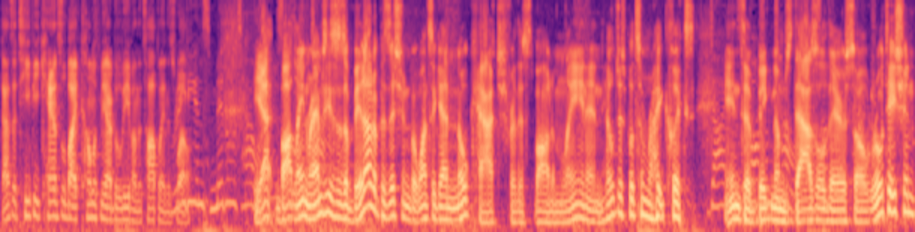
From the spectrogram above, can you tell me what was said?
That's a TP canceled by Come With Me, I believe, on the top lane as well. Yeah, bot lane Ramses is a bit out of position, but once again, no catch for this bottom lane, and he'll just put some right clicks into Bignum's Dazzle there. So rotation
